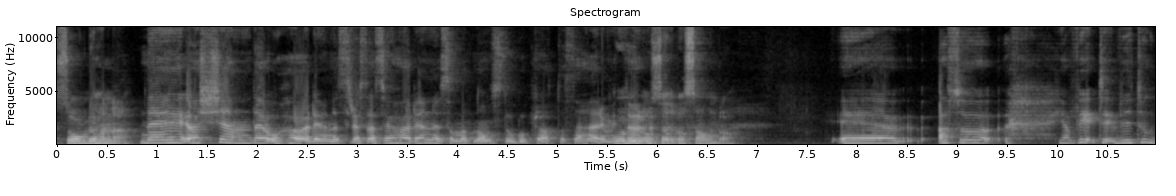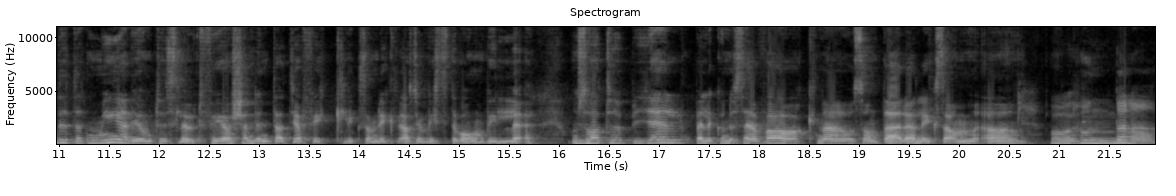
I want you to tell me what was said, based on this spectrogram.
Såg du henne? Nej, jag kände och hörde hennes röst. Alltså jag hörde henne som att någon stod och pratade så här i mitt Vad, öra. vad sa hon då? Eh, alltså, jag vet, vi tog dit ett medium till slut. För jag kände inte att jag fick liksom riktigt, alltså jag visste vad hon ville. Hon sa typ hjälp eller kunde säga vakna och sånt där liksom. Ja. Och hundarna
